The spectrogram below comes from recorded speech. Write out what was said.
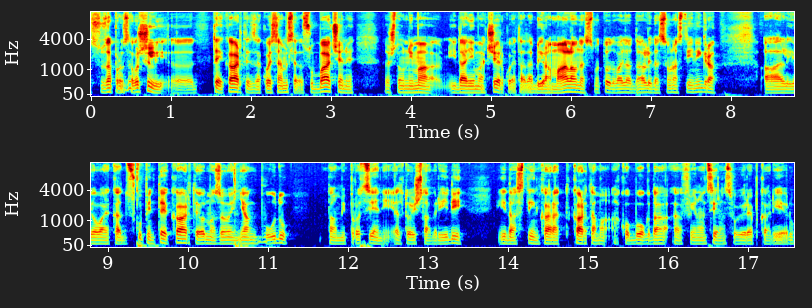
su zapravo završili e, te karte za koje sam mislio da su bačene, zašto on ima i dalje ima čer koja je tada bila mala, onda smo to valjda dali da se ona s tim igra, ali ovaj, kad skupim te karte, odmah zovem Young Budu, da mi procijeni jel to išta vridi i da s tim kartama, ako Bog da, e, financiram svoju rep karijeru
